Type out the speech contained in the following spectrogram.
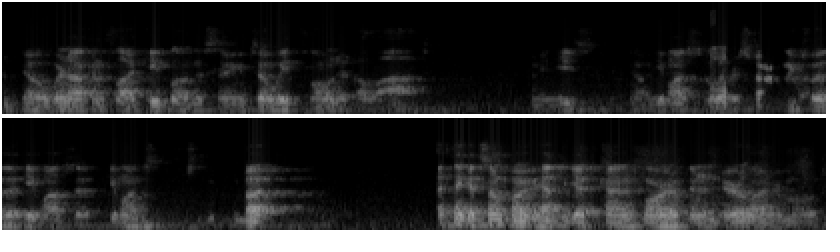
you know, we're not gonna fly people on this thing until we've flown it a lot. I mean, he's, you know, he wants to deliver Starlinks with it, he wants it, he wants, but I think at some point we have to get kind of more in an airliner mode.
